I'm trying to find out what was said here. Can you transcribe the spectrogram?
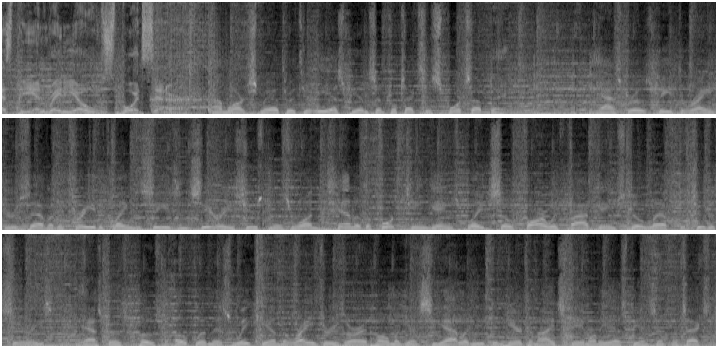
ESPN Radio Sports Center. I'm Mark Smith with your ESPN Central Texas Sports Update. The Astros beat the Rangers 7 3 to claim the season series. Houston has won 10 of the 14 games played so far, with five games still left to the series. The Astros host Oakland this weekend. The Rangers are at home against Seattle, and you can hear tonight's game on ESPN Central Texas.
